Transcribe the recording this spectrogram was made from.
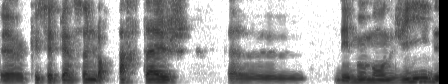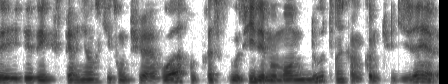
que cette personne leur partage des moments de vie, des, expériences qu'ils ont pu avoir, presque aussi des moments de doute, hein, comme, comme tu disais euh,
